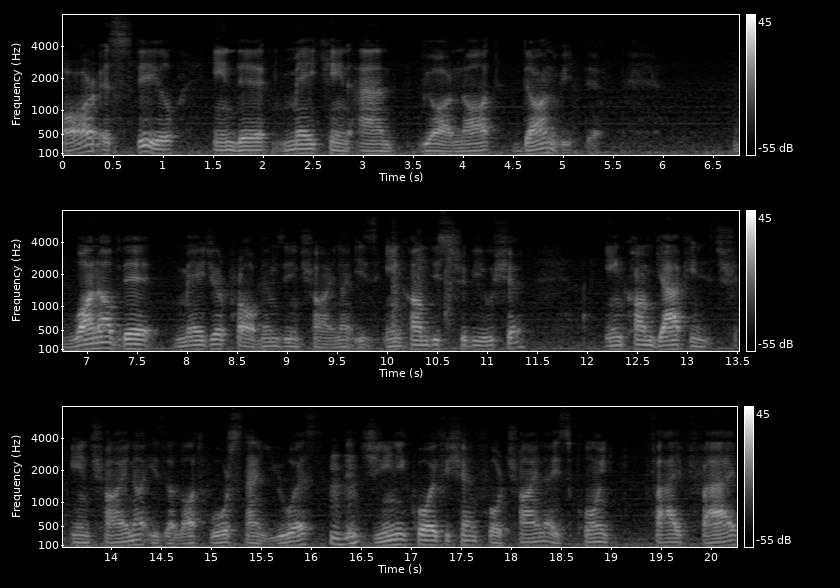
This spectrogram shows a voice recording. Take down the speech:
are still in the making and we are not done with them one of the major problems in china is income distribution income gap in, in China is a lot worse than US. Mm-hmm. The Gini coefficient for China is 0.55,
